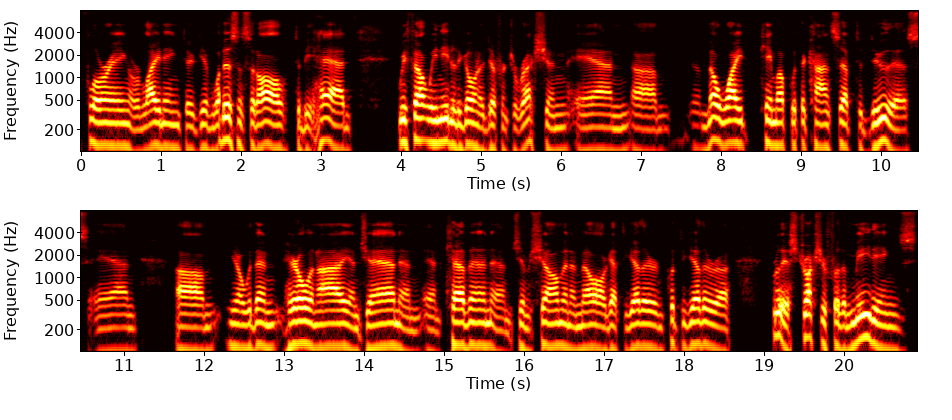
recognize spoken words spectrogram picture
flooring or lighting to give what business at all to be had, we felt we needed to go in a different direction. And um, Mel White came up with the concept to do this. And, um, you know, then Harold and I and Jen and, and Kevin and Jim Shellman and Mel all got together and put together a, really a structure for the meetings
